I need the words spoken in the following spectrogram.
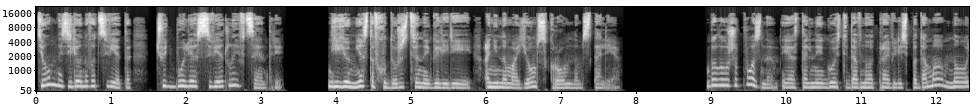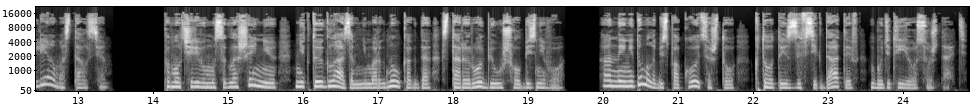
темно-зеленого цвета, чуть более светлые в центре. Ее место в художественной галерее, а не на моем скромном столе. Было уже поздно, и остальные гости давно отправились по домам, но Лиам остался. По молчаливому соглашению никто и глазом не моргнул, когда старый Робби ушел без него. Анна и не думала беспокоиться, что кто-то из завсегдатаев будет ее осуждать.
